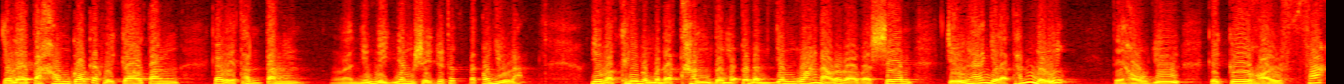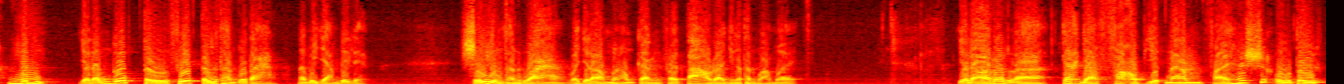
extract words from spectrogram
Chẳng lẽ ta không có các vị cao tăng, các vị thánh tăng là những vị nhân sĩ tri thức, ta có nhiều lắm. Nhưng mà khi mà mình đã thành từ một cái nền văn hóa nào đó rồi và xem chữ hán như là thánh nữ, thì hầu như cái cơ hội phát minh và đóng góp từ phía tự thân của ta nó bị giảm đi liền sử dụng thành quả và do đó mình không cần phải tạo ra những cái thành quả mới. Do đó đó là các nhà Phật học Việt Nam phải hết sức ưu tư.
